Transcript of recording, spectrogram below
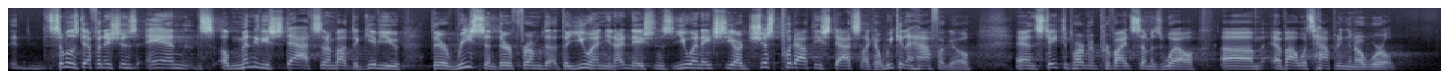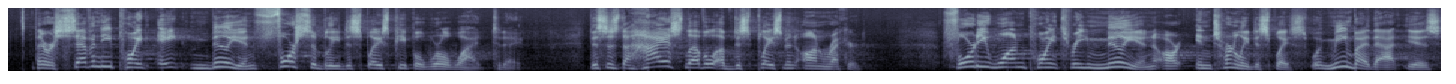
and some of those definitions and uh, many of these stats that I'm about to give you, they're recent. They're from the, the UN, United Nations. UNHCR just put out these stats like a week and a half ago, and State Department provides some as well um, about what's happening in our world. There are 70.8 million forcibly displaced people worldwide today. This is the highest level of displacement on record. 41.3 million are internally displaced. What I mean by that is,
